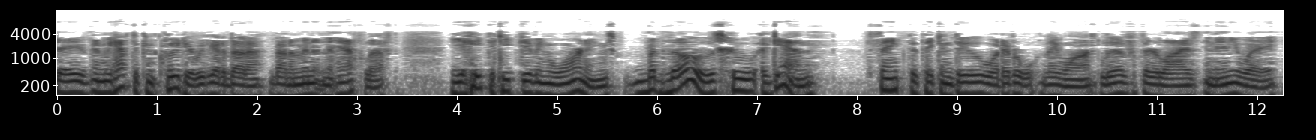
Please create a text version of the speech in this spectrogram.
Dave, and we have to conclude here. We've got about a, about a minute and a half left. You hate to keep giving warnings, but those who, again, think that they can do whatever they want, live their lives in any way.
